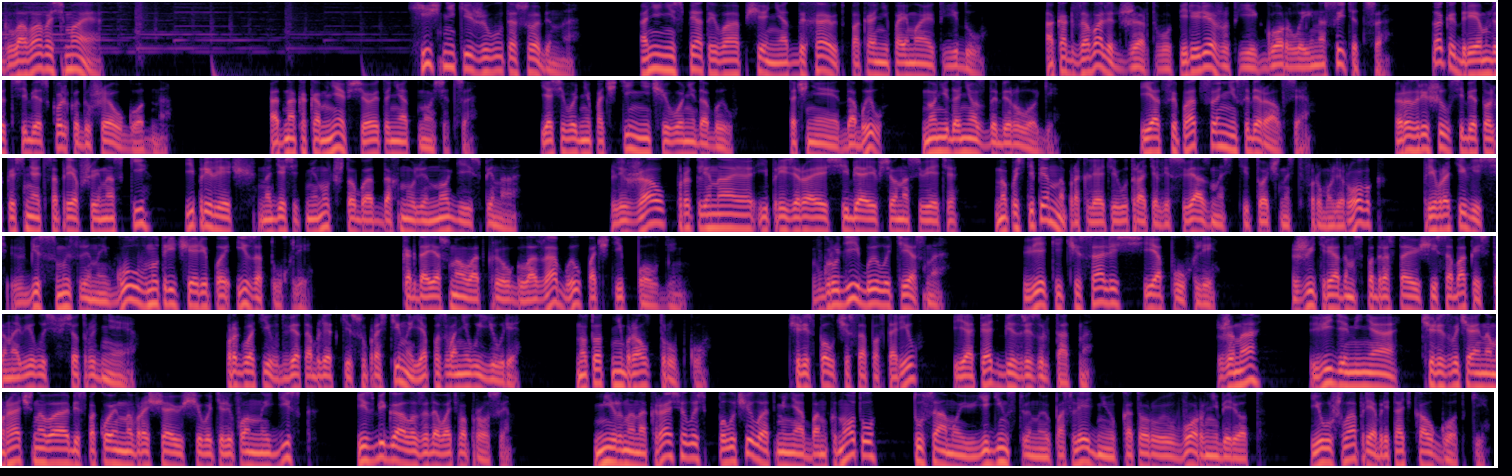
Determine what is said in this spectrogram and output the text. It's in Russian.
Глава восьмая. Хищники живут особенно. Они не спят и вообще не отдыхают, пока не поймают еду. А как завалят жертву, перережут ей горло и насытятся, так и дремлют себе сколько душе угодно. Однако ко мне все это не относится. Я сегодня почти ничего не добыл. Точнее, добыл, но не донес до берлоги. И отсыпаться не собирался разрешил себе только снять сопревшие носки и прилечь на 10 минут, чтобы отдохнули ноги и спина. Лежал, проклиная и презирая себя и все на свете, но постепенно проклятия утратили связность и точность формулировок, превратились в бессмысленный гул внутри черепа и затухли. Когда я снова открыл глаза, был почти полдень. В груди было тесно. Веки чесались и опухли. Жить рядом с подрастающей собакой становилось все труднее. Проглотив две таблетки супрастина, я позвонил Юре, но тот не брал трубку. Через полчаса повторил, и опять безрезультатно. Жена, видя меня чрезвычайно мрачного, обеспокоенно вращающего телефонный диск, избегала задавать вопросы. Мирно накрасилась, получила от меня банкноту, ту самую, единственную, последнюю, которую вор не берет, и ушла приобретать колготки.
